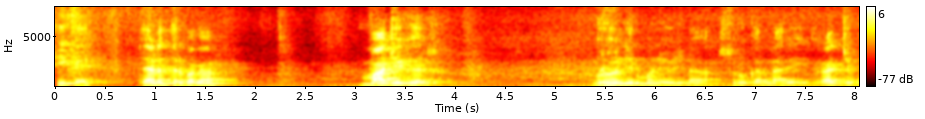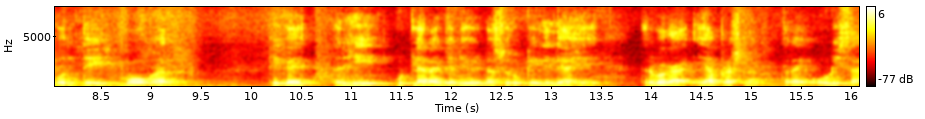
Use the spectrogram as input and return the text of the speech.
ठीक आहे? त्यानंतर बघा माझे घर गृहनिर्माण योजना सुरू करणारे राज्य कोणते? मोघर. ठीक आहे? तर ही कुठल्या राज्याने योजना सुरू केलेली आहे? तर बघा या प्रश्नाचं उत्तर आहे ओडिसा.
